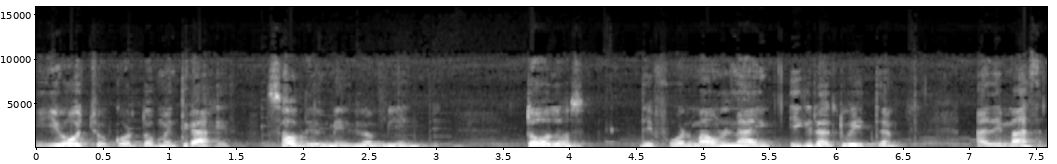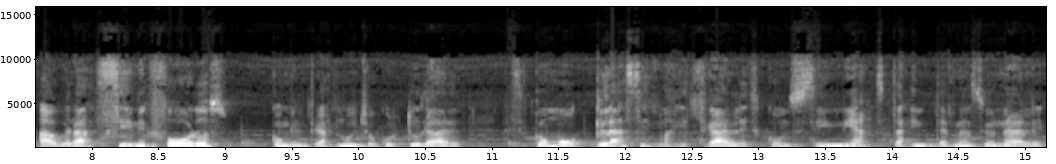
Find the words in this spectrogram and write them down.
y 8 cortometrajes sobre el medio ambiente, todos de forma online y gratuita. Además habrá cineforos con el trasnocho cultural, como clases magistrales con cineastas internacionales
